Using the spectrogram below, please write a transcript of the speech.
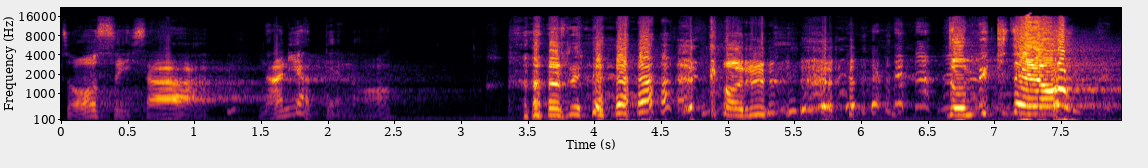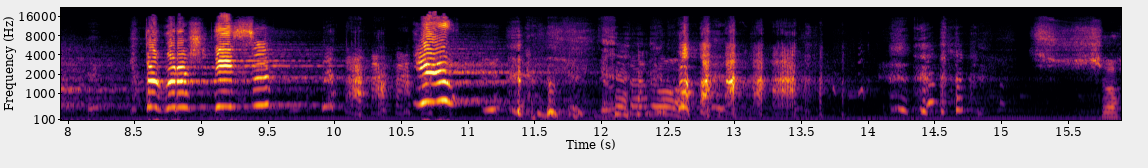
雑炊さ何やってんの？軽っ。ドン引きだよ。人殺しです。しょ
